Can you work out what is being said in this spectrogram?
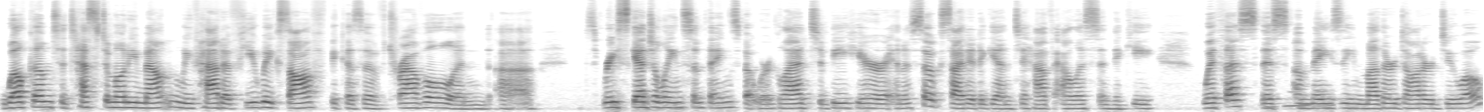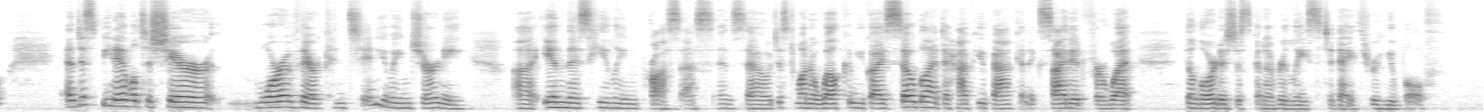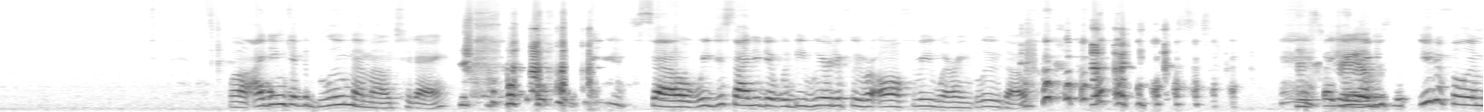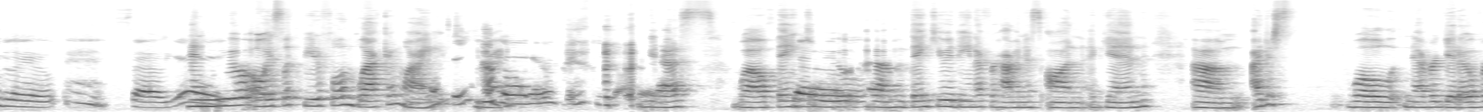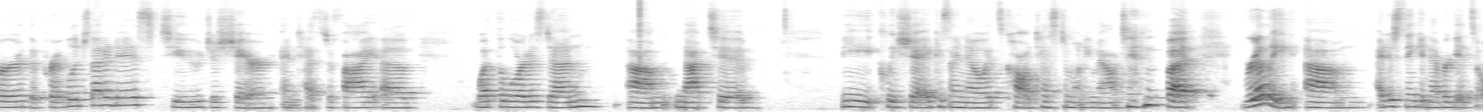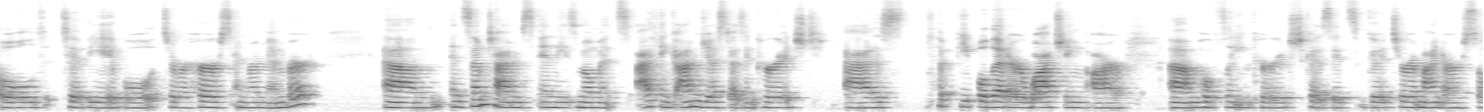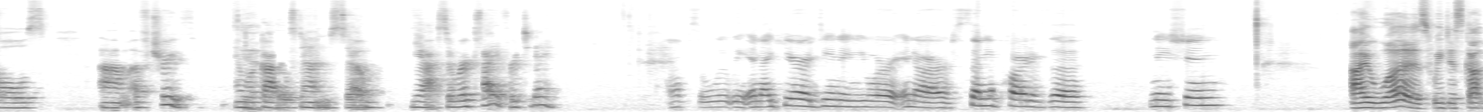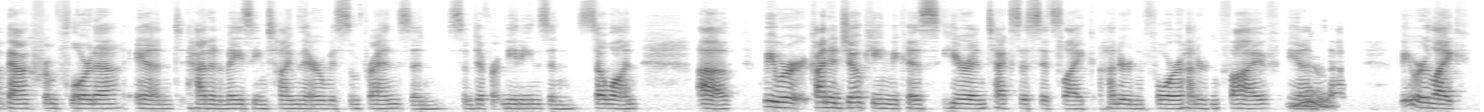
welcome to Testimony Mountain. We've had a few weeks off because of travel and uh, rescheduling some things, but we're glad to be here and I'm so excited again to have Alice and Niki with us, this mm-hmm. amazing mother daughter duo, and just being able to share more of their continuing journey uh, in this healing process. And so just want to welcome you guys. So glad to have you back and excited for what the Lord is just going to release today through you both. Well, I didn't get the blue memo today. so we decided it would be weird if we were all three wearing blue, though. But true. you ladies look beautiful in blue. So, yeah. And you always look beautiful in black and white. Oh, thank you, right? daughter. Thank you, daughter. yes. Well, thank so, you. Um, thank you, Adina, for having us on again. Um, I just will never get over the privilege that it is to just share and testify of what the Lord has done. Um, not to be cliche, because I know it's called Testimony Mountain, but really, um, I just think it never gets old to be able to rehearse and remember. Um, and sometimes in these moments, I think I'm just as encouraged as the people that are watching are um, hopefully encouraged because it's good to remind our souls um, of truth and what God has done. So, yeah, so we're excited for today. Absolutely. And I hear, Adina, you were in our sunny part of the nation. I was. We just got back from Florida and had an amazing time there with some friends and some different meetings and so on. Uh, we were kind of joking because here in Texas it's like 104, 105, and uh, we were like,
